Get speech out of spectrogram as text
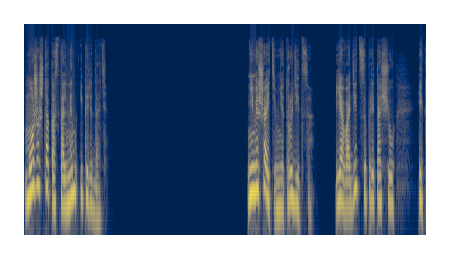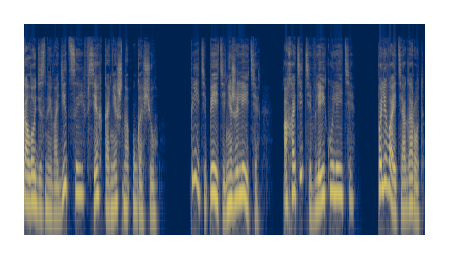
Можешь так остальным и передать. Не мешайте мне трудиться. Я водицы притащу, и колодезной водицей всех, конечно, угощу. Пейте, пейте, не жалейте. А хотите, в лейку лейте. Поливайте огород.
